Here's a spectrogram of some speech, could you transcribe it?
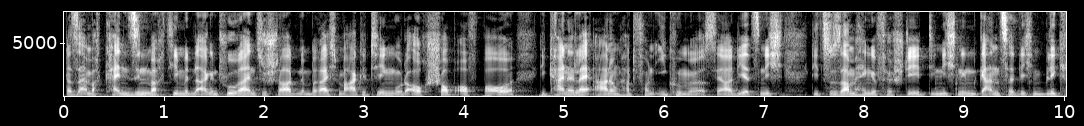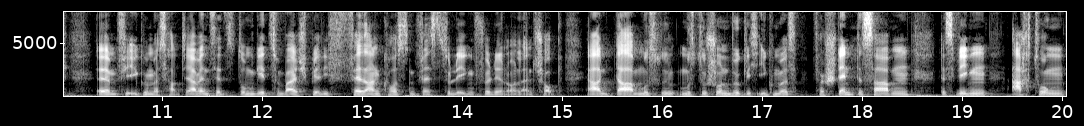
dass es einfach keinen Sinn macht, hier mit einer Agentur reinzustarten im Bereich Marketing oder auch Shopaufbau, die keinerlei Ahnung hat von E-Commerce, ja, die jetzt nicht die Zusammenhänge versteht, die nicht einen ganzheitlichen Blick ähm, für E-Commerce hat. Ja, wenn es jetzt darum geht, zum Beispiel die Versandkosten festzulegen für den Online-Shop, ja, da musst musst du schon wirklich E-Commerce-Verständnis haben. Deswegen Achtung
